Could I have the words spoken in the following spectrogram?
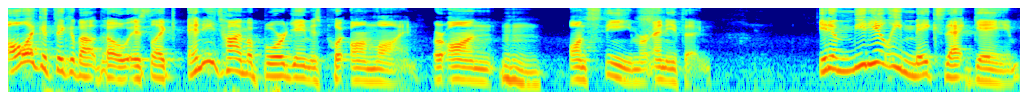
all I could think about though is like anytime a board game is put online or on mm-hmm. on Steam or anything, it immediately makes that game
